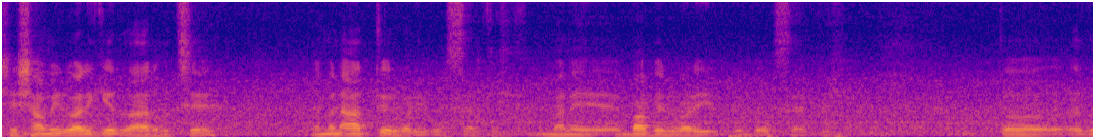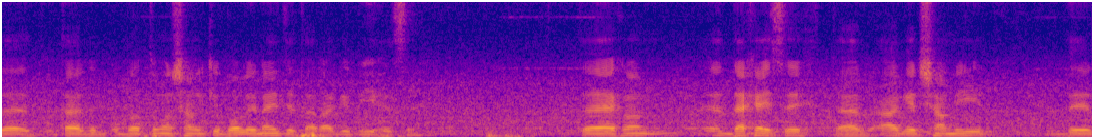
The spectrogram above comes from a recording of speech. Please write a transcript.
সে স্বামীর বাড়িকে তার হচ্ছে মানে আত্মীয়র বাড়ি বলছে আর কি মানে বাপের বাড়ি বলছে আর কি। তো, তার বর্তমান স্বামীকে বলে নাই যে তার আগে বিয়ে হয়েছে। তো এখন দেখাইছে তার আগের স্বামীদের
